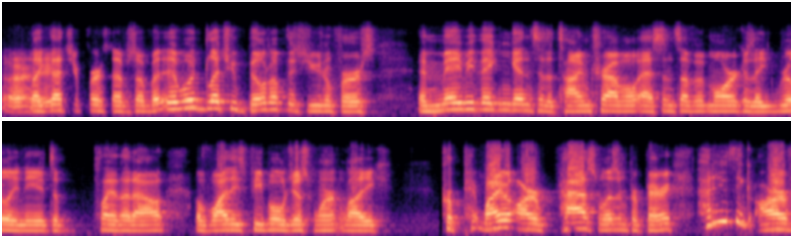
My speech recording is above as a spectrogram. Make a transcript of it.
Like that's your first episode but it would let you build up this universe and maybe they can get into the time travel essence of it more because they really needed to plan that out of why these people just weren't like prepare why our past wasn't preparing how do you think our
